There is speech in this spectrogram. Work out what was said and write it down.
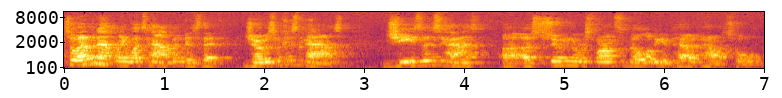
So evidently what's happened is that Joseph has passed. Jesus has uh, assumed the responsibility of head of household.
